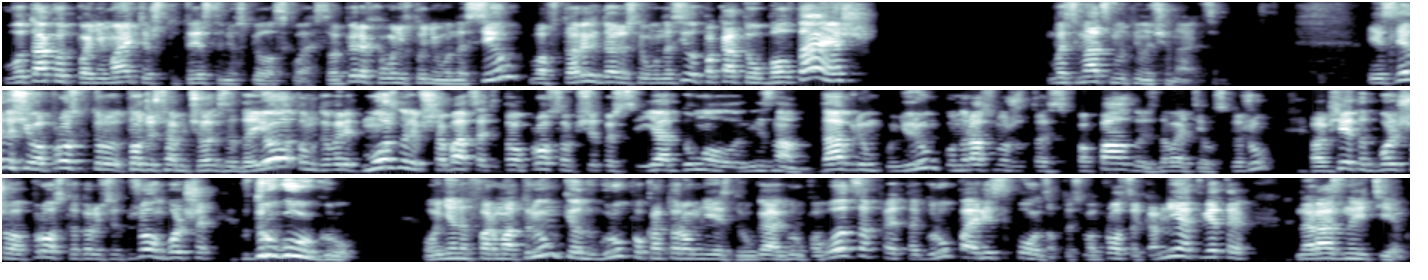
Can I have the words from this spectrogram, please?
вот так вот понимаете, что теста не успела скласть. Во-первых, его никто не выносил. Во-вторых, даже если его выносил, пока ты его болтаешь, 18 минут не начинается. И следующий вопрос, который тот же самый человек задает, он говорит, можно ли в шаббат, кстати, это вопрос вообще, то есть я думал, не знал, да, в рюмку, не рюмку, но раз он уже попал, то есть давайте я его скажу. Вообще этот больше вопрос, который сейчас пришел, он больше в другую группу. Он не на формат рюмки, он в группу, у которой у меня есть другая группа WhatsApp, это группа респонсов, то есть вопросы ко мне, ответы на разные темы.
